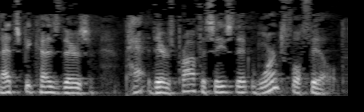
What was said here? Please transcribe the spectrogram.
That's because there's, there's prophecies that weren't fulfilled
